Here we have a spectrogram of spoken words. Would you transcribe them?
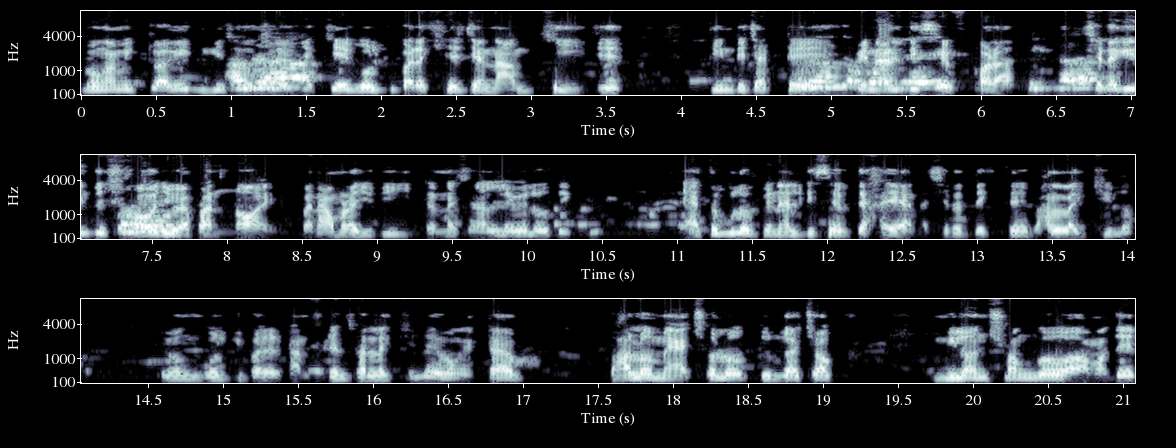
এবং আমি একটু আগেই জিজ্ঞেস করছিলাম যে কে গোলকিপারে খেলছে নাম কি? যে তিনটে চারটে পেনাল্টি সেভ করা সেটা কিন্তু সহজ ব্যাপার নয়। মানে আমরা যদি ইন্টারন্যাশনাল লেভেলেও দেখি এতগুলো পেনাল্টি সেভ দেখা যায় না। সেটা দেখতে ভালো লাগছিল এবং গোলকিপারের কনফিডেন্স ভালো লাগছিল এবং একটা ভালো ম্যাচ হলো দুর্গাচক মিলন সংঘ আমাদের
